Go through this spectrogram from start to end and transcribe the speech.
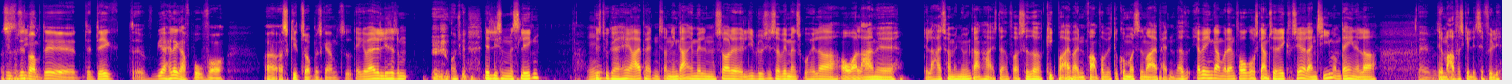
Altså, det er som om, det, det, det er ikke, det, vi har heller ikke haft brug for at, at skidse op med skærmtid. Det kan være, det er ligesom, undskyld, lidt ligesom med slikken. Mm. Hvis du kan have iPad'en sådan en gang imellem, så er det lige pludselig, så vil man sgu hellere over at lege med det legetøj, man nu engang har, i stedet for at sidde og kigge på iPad'en, frem for hvis du kun må sidde med iPad'en. Hvad, jeg ved ikke engang, hvordan foregår skærmtid. Er det ikke kvarter eller en time om dagen, eller det er meget forskelligt selvfølgelig.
